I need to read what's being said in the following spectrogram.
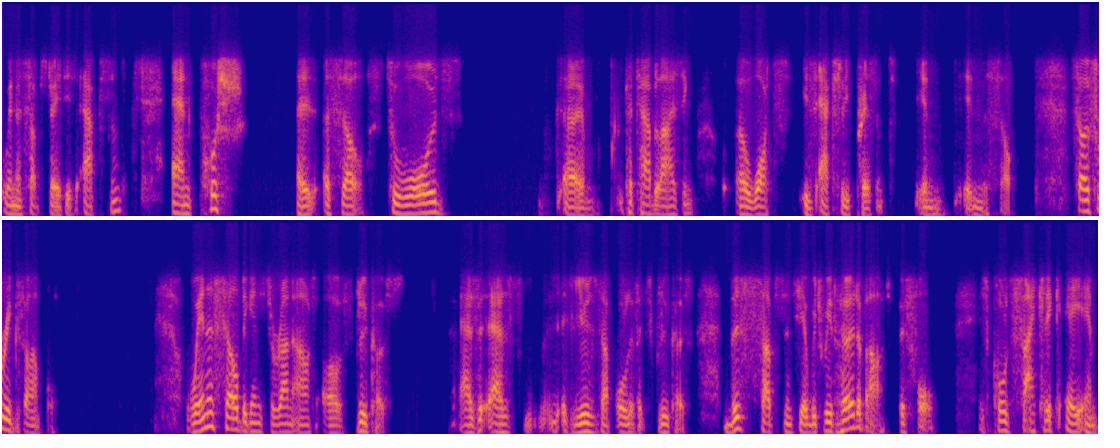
when a substrate is absent and push a, a cell towards um, catabolizing uh, what is actually present in, in the cell. So for example, when a cell begins to run out of glucose, as, as it uses up all of its glucose, this substance here, which we've heard about before, is called cyclic AMP.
